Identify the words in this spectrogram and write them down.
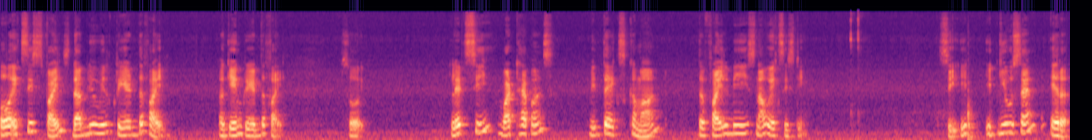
or exists files w will create the file. Again create the file. So let's see what happens with the x command. The file b is now existing. See it it gives an error.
